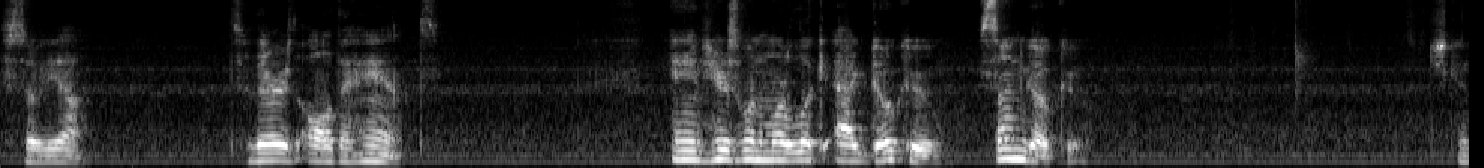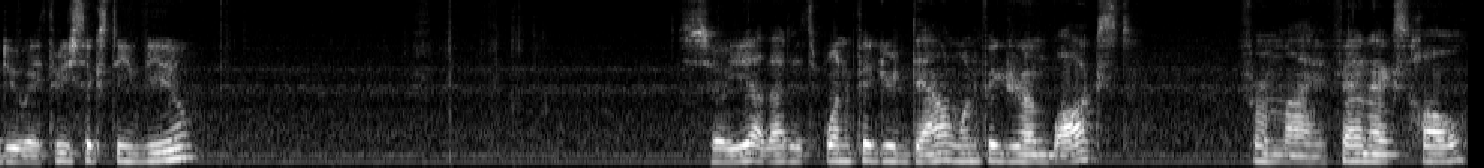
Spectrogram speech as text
So yeah. So there's all the hands. And here's one more look at Goku, Son Goku. Just gonna do a 360 view. So yeah, that is one figure down, one figure unboxed from my FanX haul.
